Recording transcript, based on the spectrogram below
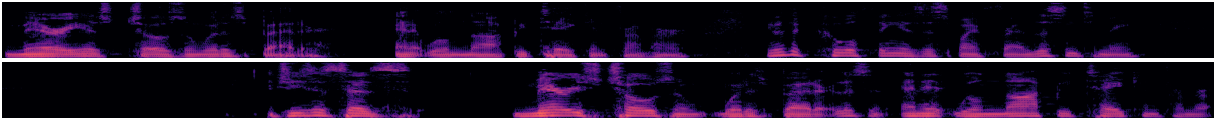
Mary has chosen what is better, and it will not be taken from her. You know, the cool thing is this, my friend, listen to me. Jesus says, Mary's chosen what is better. Listen, and it will not be taken from her.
